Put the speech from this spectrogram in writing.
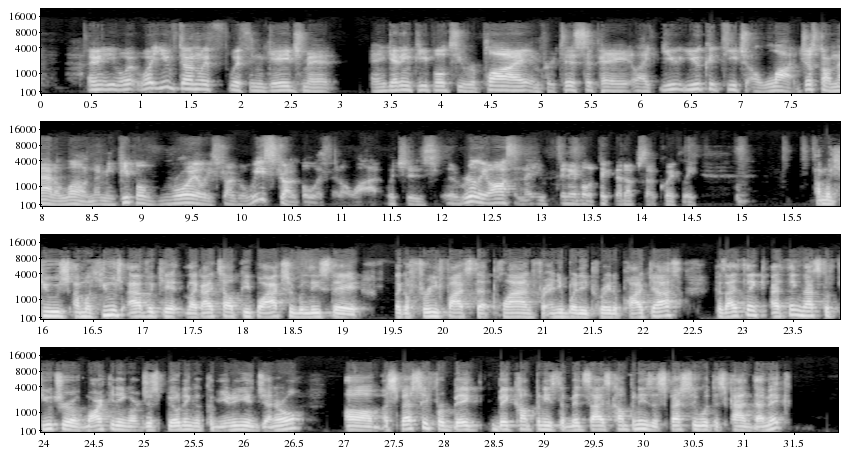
I mean, what what you've done with with engagement and getting people to reply and participate like you you could teach a lot just on that alone i mean people royally struggle we struggle with it a lot which is really awesome that you've been able to pick that up so quickly i'm a huge i'm a huge advocate like i tell people i actually released a like a free five step plan for anybody to create a podcast. Because i think i think that's the future of marketing or just building a community in general um, especially for big big companies to mid-sized companies especially with this pandemic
